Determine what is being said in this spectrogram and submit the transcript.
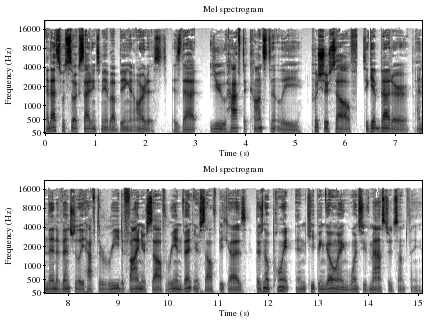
And that's what's so exciting to me about being an artist is that you have to constantly push yourself to get better and then eventually have to redefine yourself, reinvent yourself because there's no point in keeping going once you've mastered something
